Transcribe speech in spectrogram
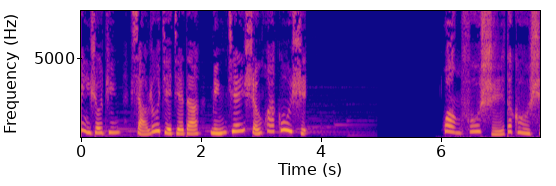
欢迎收听小鹿姐姐的民间神话故事《望夫石的故事》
